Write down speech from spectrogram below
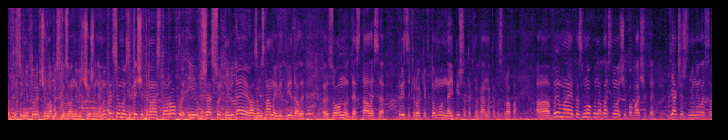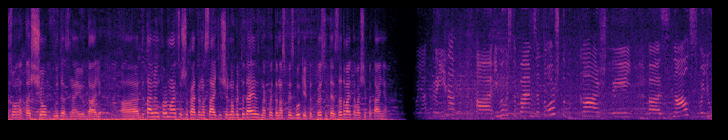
офіційні тури в Чорнобильську зону відчуження. Ми працюємо з 2013 року і вже сотні людей разом з нами відвідали е, зону, де сталася 30 років тому найбільша техногенна катастрофа. Е, Ви маєте змогу на власні очі побачити, як же ж змінилася зона та що буде з нею далі. Е, Детальну інформацію шукайте на сайті Чорнобиль Тудей, знаходьте нас в Фейсбуці, підписуйтесь, задавайте ваші питання. И мы выступаем за то, чтобы каждый а, знал свою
